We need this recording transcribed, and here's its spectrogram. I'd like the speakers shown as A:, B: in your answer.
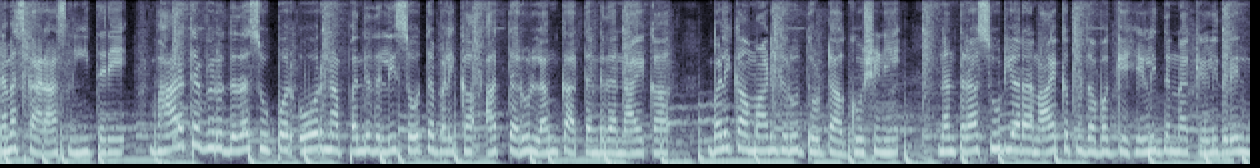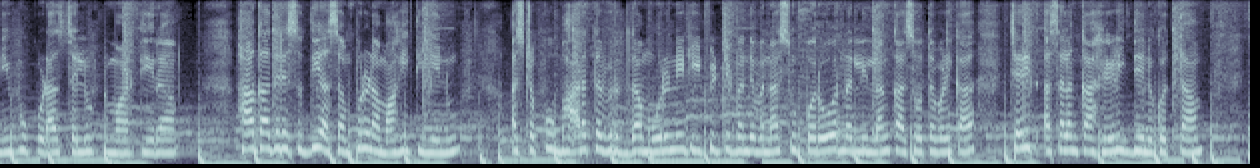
A: ನಮಸ್ಕಾರ ಸ್ನೇಹಿತರೆ. ಭಾರತ ವಿರುದ್ಧದ ಸೂಪರ್ ಓವರ್ನ ಪಂದ್ಯದಲ್ಲಿ ಸೋತ ಬಳಿಕ ಅತ್ತರು ಲಂಕಾ ತಂಡದ ನಾಯಕ. ಬಳಿಕ ಮಾಡಿದರು ದೊಡ್ಡ ಘೋಷಣೆ. ನಂತರ ಸೂರ್ಯರ ನಾಯಕತ್ವದ ಬಗ್ಗೆ ಹೇಳಿದ್ದನ್ನ ಕೇಳಿದರೆ ನೀವು ಕೂಡ ಸೆಲ್ಯೂಟ್ ಮಾಡ್ತೀರಾ? ಹಾಗಾದರೆ ಸುದ್ದಿಯ ಸಂಪೂರ್ಣ ಮಾಹಿತಿ ಏನು? ಅಷ್ಟಕ್ಕೂ ಭಾರತ ವಿರುದ್ಧದ ಮೂರನೇ ಟಿ ಟ್ವೆಂಟಿ ಪಂದ್ಯವನ್ನು ಸೂಪರ್ ಓವರ್ನಲ್ಲಿ ಲಂಕಾ ಸೋತ ಬಳಿಕ ಚರಿತ್ ಅಸಲಂಕ ಹೇಳಿದ್ದೇನು ಗೊತ್ತಾ?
